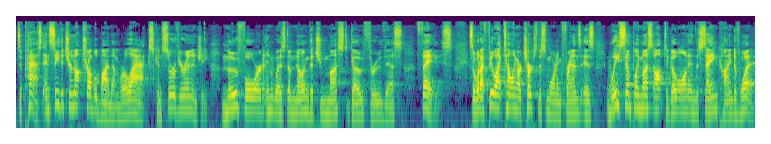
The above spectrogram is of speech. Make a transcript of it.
to pass. And see that you're not troubled by them. Relax, conserve your energy, move forward in wisdom, knowing that you must go through this phase. So, what I feel like telling our church this morning, friends, is we simply must ought to go on in the same kind of way.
